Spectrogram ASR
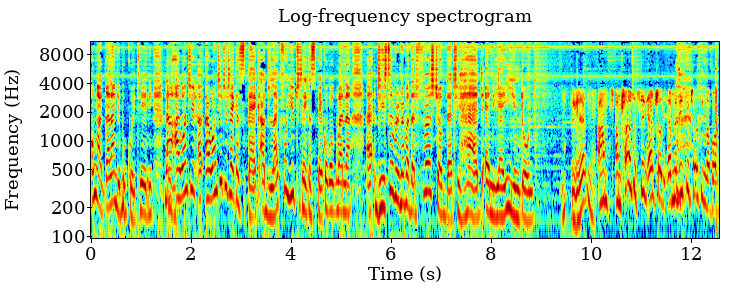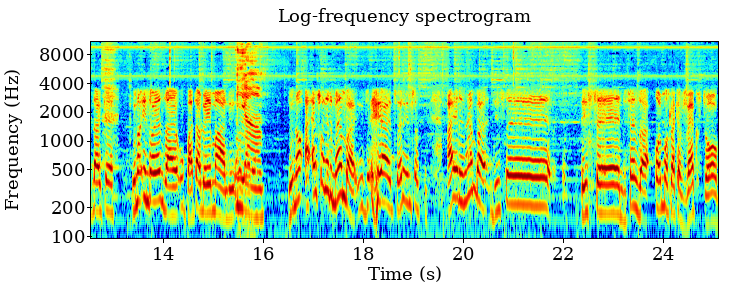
ungaqalanga ebugqwetheni now i want you I- want you to take us back i'd like for you to take us back okokubana uh, do you still remember that first job that you had and yayiyintoni I'm I'm trying to think. Actually, I mean, if you're talking about like, uh, you know, into yenzayo ubhatalwe imali. yeah You know, I actually remember. It's, yeah, it's very interesting. I remember this uh, this uh, ndisenza almost like a vex job,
